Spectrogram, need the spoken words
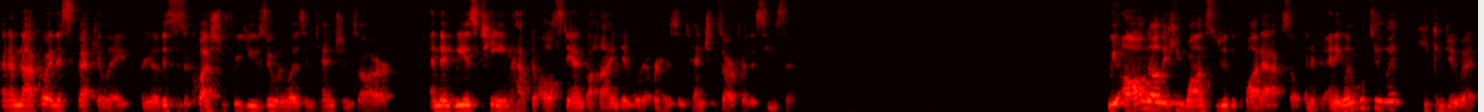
And I'm not going to speculate. Or, you know, this is a question for Yuzu and what his intentions are. And then we as team have to all stand behind him, whatever his intentions are for the season. We all know that he wants to do the quad axel. And if anyone will do it, he can do it.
